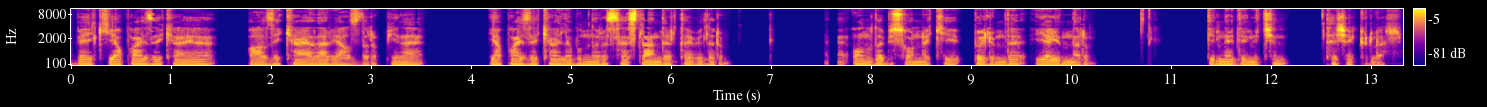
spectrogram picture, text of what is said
Belki yapay zekaya bazı hikayeler yazdırıp yine yapay zeka ile bunları seslendirtebilirim. Onu da bir sonraki bölümde yayınlarım. Dinlediğin için teşekkürler.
